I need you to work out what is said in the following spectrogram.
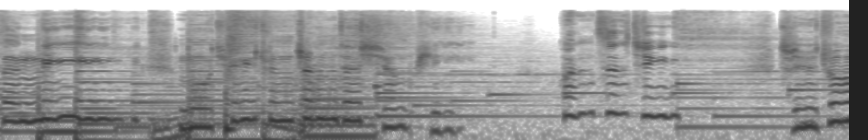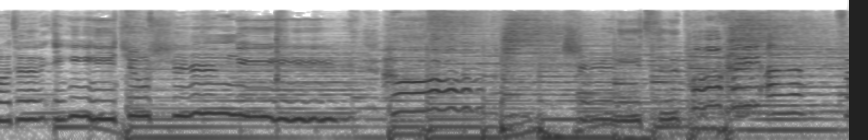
和你，抹去纯真的橡皮，问自己，执着的依旧是你。哦，是你刺破黑暗，奋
